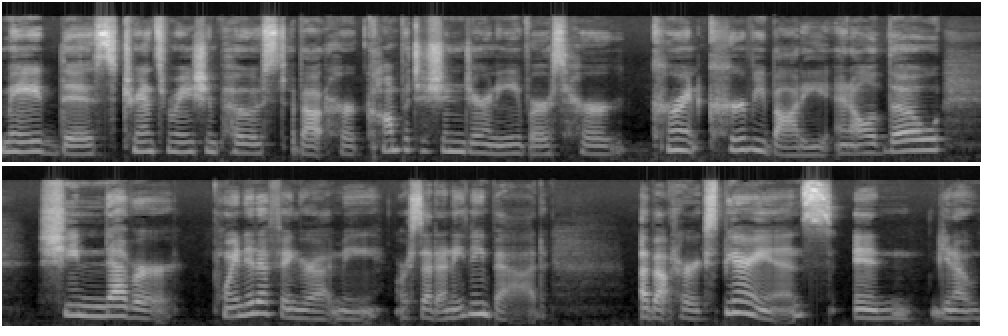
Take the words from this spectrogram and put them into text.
made this transformation post about her competition journey versus her current curvy body. And although she never pointed a finger at me or said anything bad about her experience in, you know,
